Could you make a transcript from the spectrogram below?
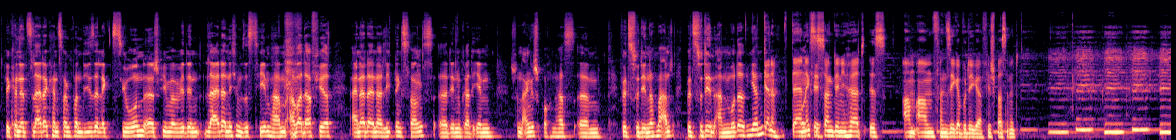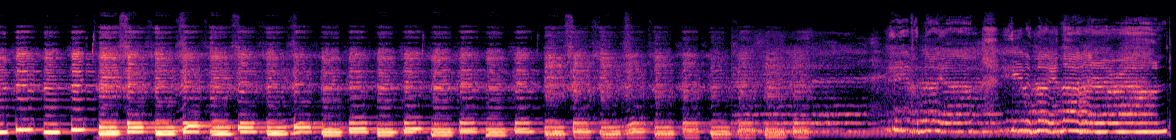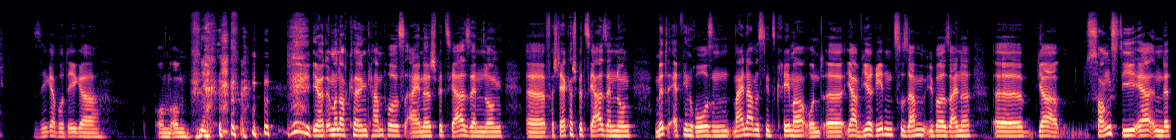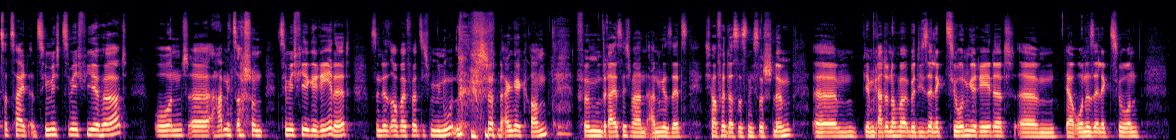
Wir können jetzt leider keinen Song von dieser Lektion äh, spielen, weil wir den leider nicht im System haben, aber dafür einer deiner Lieblingssongs, äh, den du gerade eben schon angesprochen hast. Ähm, willst du den nochmal an willst du den anmoderieren? Gerne. Der okay. nächste Song, den ihr hört, ist Arm Arm von Sega Bodega. Viel Spaß damit. Lega Bodega um um. Ja. Ihr hört immer noch Köln Campus, eine Spezialsendung, äh, Verstärker-Spezialsendung mit Edwin Rosen. Mein Name ist Nils Kremer und äh, ja, wir reden zusammen über seine äh, ja, Songs, die er in letzter Zeit ziemlich, ziemlich viel hört und äh, haben jetzt auch schon ziemlich viel geredet. Sind jetzt auch bei 40 Minuten schon angekommen. 35 waren angesetzt. Ich hoffe, das ist nicht so schlimm. Ähm, wir haben gerade nochmal über die Selektion geredet. Ähm, ja, ohne Selektion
